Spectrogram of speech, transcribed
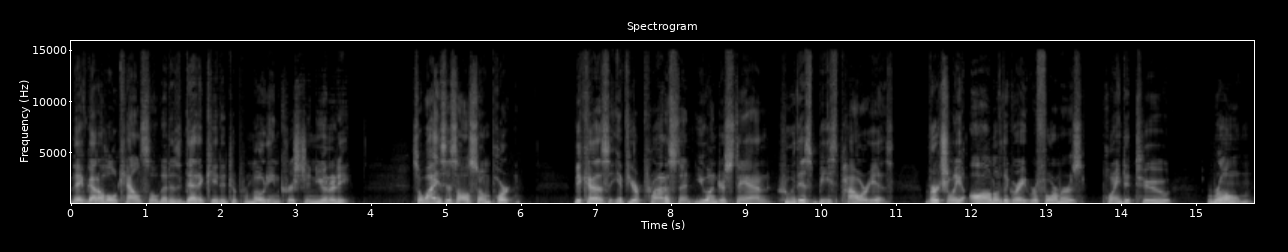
They've got a whole council that is dedicated to promoting Christian unity. So, why is this all so important? Because if you're Protestant, you understand who this beast power is. Virtually all of the great reformers pointed to Rome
